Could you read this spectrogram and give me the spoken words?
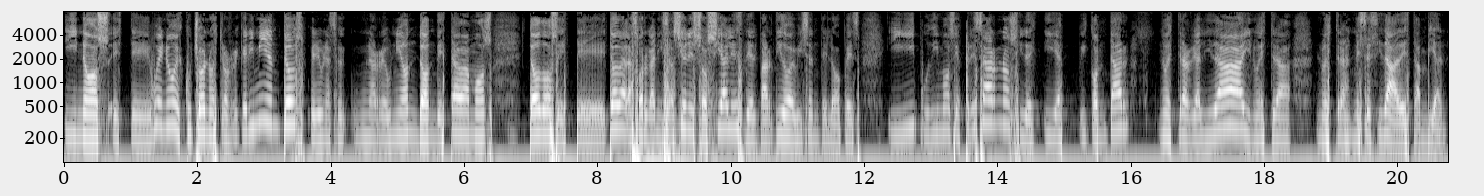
y nos, este, bueno, escuchó nuestros requerimientos, era una, una reunión donde estábamos todos, este, todas las organizaciones sociales del partido de Vicente López y pudimos expresarnos y, y, y contar nuestra realidad y nuestra, nuestras necesidades también.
